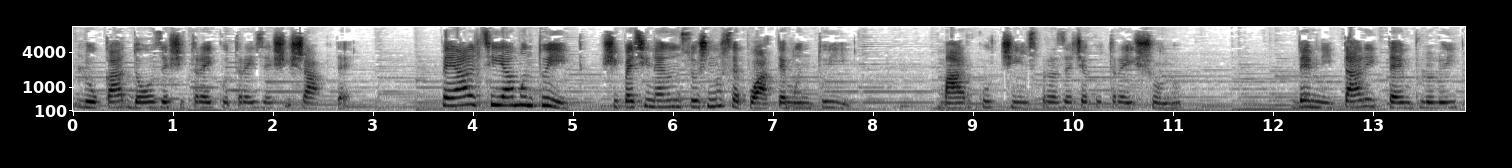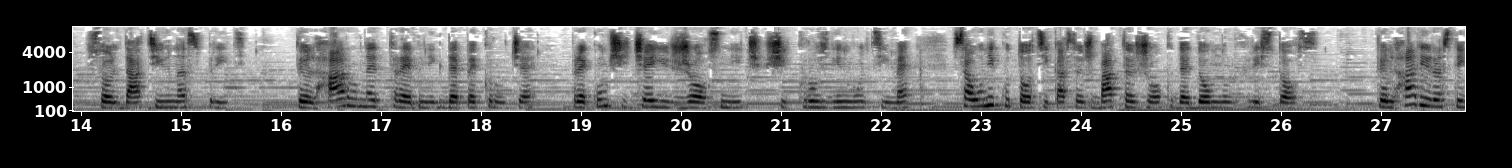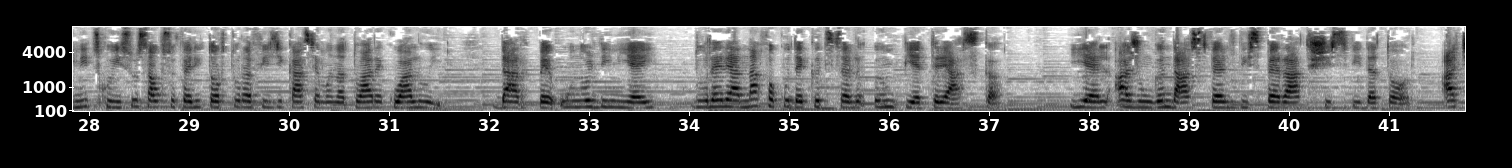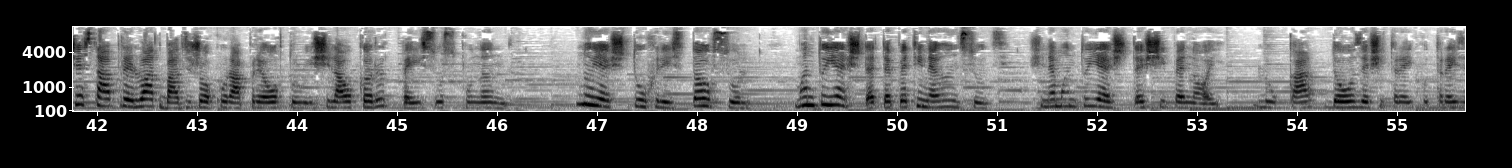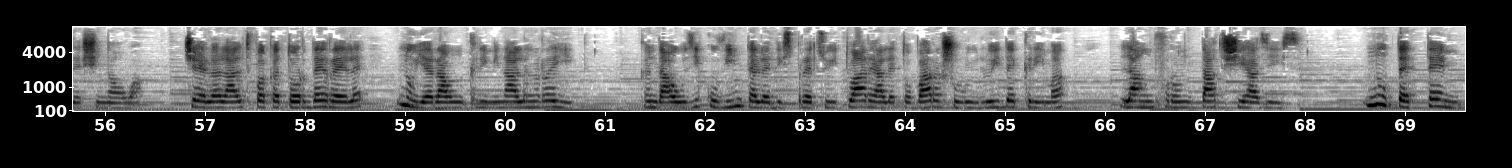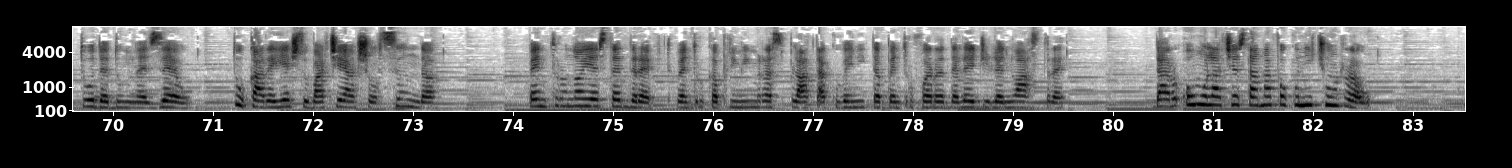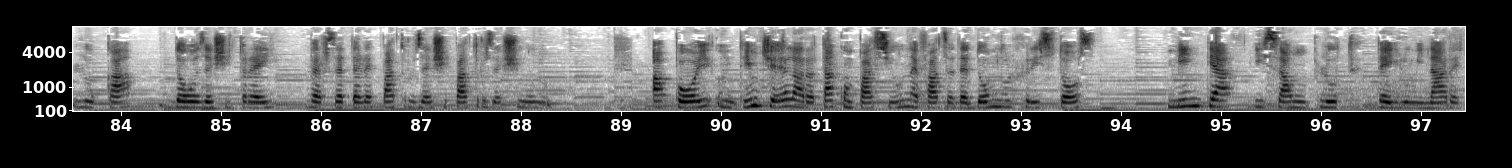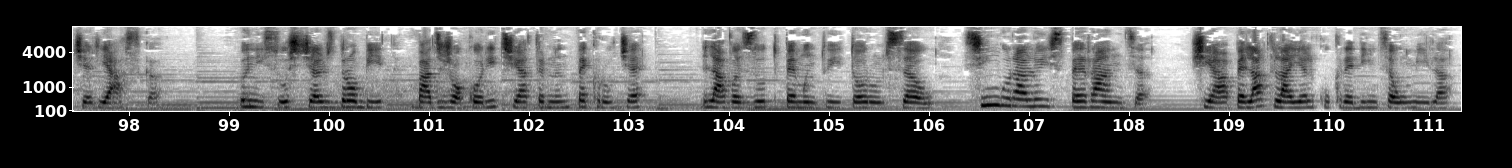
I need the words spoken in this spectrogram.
Luca 23 cu 37 Pe alții i-a mântuit și pe sine însuși nu se poate mântui. Marcu 15 cu 31 Demnitarii templului, soldații înăspriți, tâlharul netrebnic de pe cruce, precum și cei josnici și cruzi din mulțime, s-au unit cu toții ca să-și bată joc de Domnul Hristos. Tâlharii răstigniți cu Isus au suferit tortură fizică asemănătoare cu a lui, dar pe unul din ei durerea n-a făcut decât să-l împietrească. El ajungând astfel disperat și sfidător. Acesta a preluat jocura preotului și l-a ocărât pe Isus spunând, Nu ești tu Hristosul? Mântuiește-te pe tine însuți și ne mântuiește și pe noi. Luca 23 cu 39 Celălalt făcător de rele nu era un criminal înrăit. Când a auzit cuvintele disprețuitoare ale tovarășului lui de crimă, l-a înfruntat și a zis, Nu te temi tu de Dumnezeu, tu care ești sub aceeași osândă. Pentru noi este drept, pentru că primim răsplata cuvenită pentru fără de legile noastre. Dar omul acesta n-a făcut niciun rău. Luca 23, versetele 40 și 41 Apoi, în timp ce el arăta compasiune față de Domnul Hristos, mintea i s-a umplut de iluminare ceriască. În Isus cel zdrobit, jocorit și atârnând pe cruce, l-a văzut pe Mântuitorul său, singura lui speranță, și a apelat la el cu credință umilă.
